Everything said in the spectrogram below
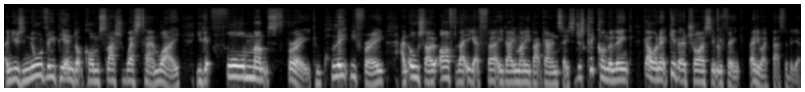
and use nordvpn.com slash West Ham Way, you get four months free, completely free. And also after that, you get a 30 day money back guarantee. So just click on the link, go on it, give it a try, see what you think. Anyway, that's the video.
